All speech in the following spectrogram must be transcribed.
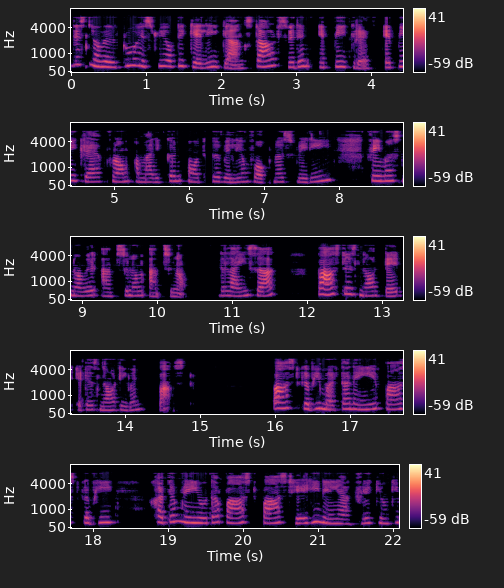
This novel true history of the Kelly gang starts with an epigraph epigraph from American author William Faulkner's very famous novel Absalom Absalom the lines are past is not dead it is not even past past कभी मरता नहीं है पास्ट कभी खत्म नहीं होता पास्ट पास्ट है ही नहीं एक्चुअली क्योंकि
